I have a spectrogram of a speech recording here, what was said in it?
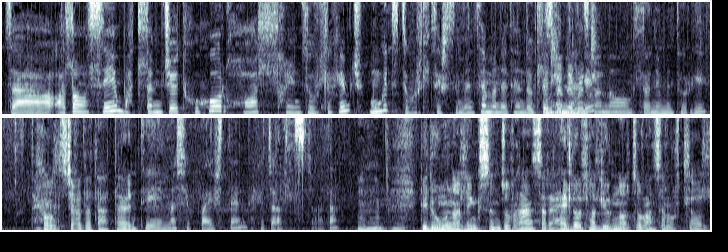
За олон улсын батламжид хөхөөр хооллохын зөвлөх хэмж мөнгөнд цэцэг хүрэлцэн ирсэн байна. Сайн манай танд өглөөний мэнд байна? Өглөөний мэнд төргий. Дахин уулзж байгаадаа таатай байна. Тийм маш их баяртай. Дахиж оролцож байгаа. Бид өмнө бол ингэсэн 6 сар аль болох ер нь бол 6 сар хүртэл бол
